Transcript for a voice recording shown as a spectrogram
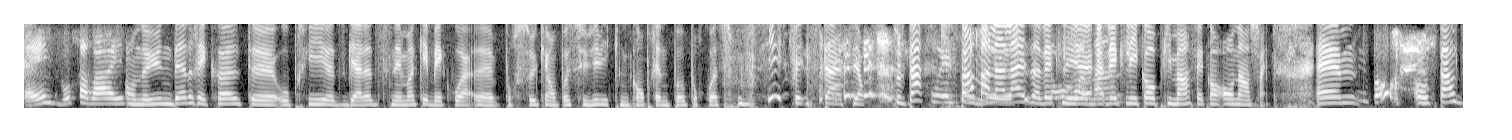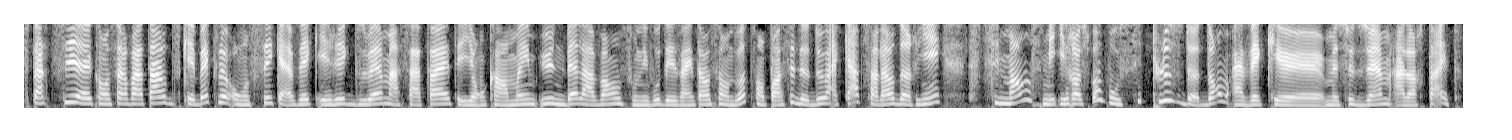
Hey, beau travail. On a eu une belle récolte euh, au prix euh, du Gala du cinéma québécois. Euh, pour ceux qui n'ont pas suivi et qui ne comprennent pas pourquoi tu me dis félicitations. Tout le temps, je suis pas mal à l'aise avec les avec les compliments, fait qu'on on enchaîne. On se parle du Parti conservateur du Québec. Là. On sait qu'avec Éric Duhem à sa tête, ils ont quand même eu une belle avance au niveau des intentions de vote. Ils sont passés de 2 à 4, ça a l'air de rien. C'est immense, mais ils reçoivent aussi plus de dons avec euh, M. À leur tête.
